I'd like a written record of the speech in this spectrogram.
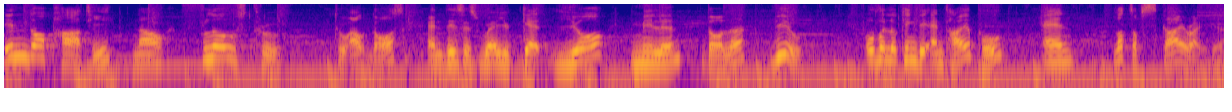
indoor party now flows through to outdoors and this is where you get your million dollar view overlooking the entire pool and lots of sky right here.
